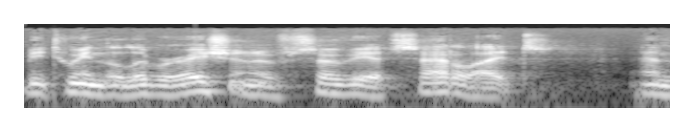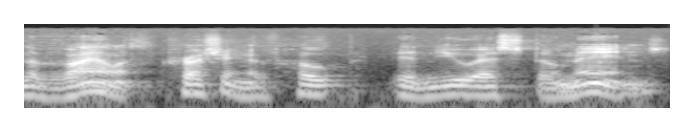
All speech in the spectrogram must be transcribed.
between the liberation of Soviet satellites and the violent crushing of hope in U.S. domains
